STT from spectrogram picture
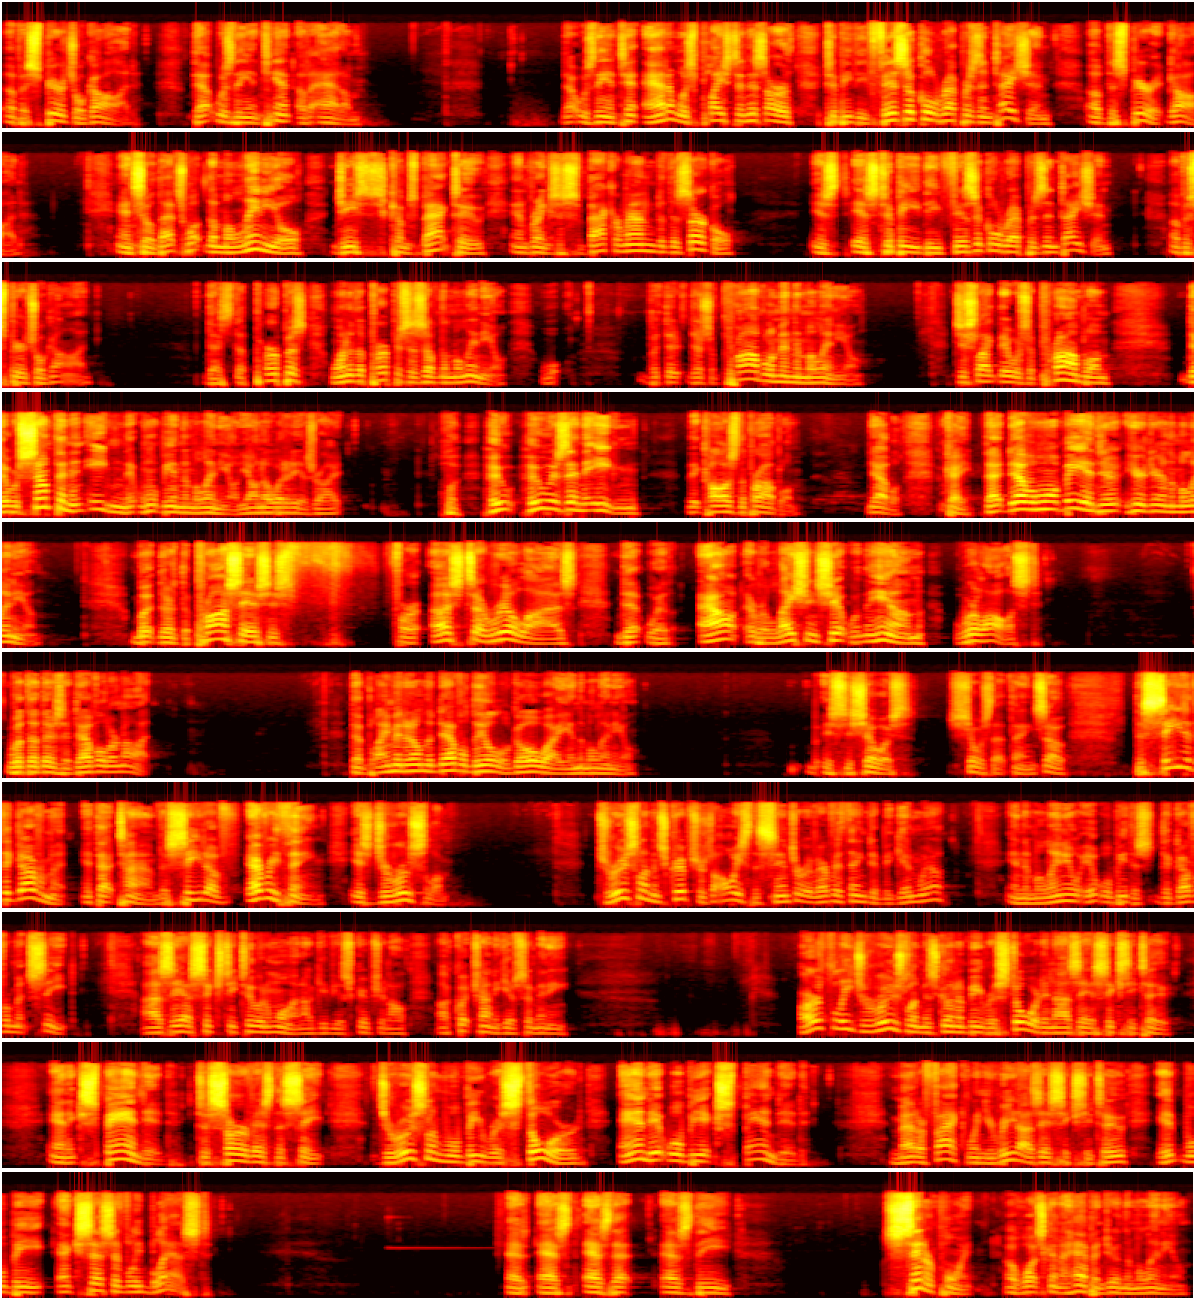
of a spiritual God. That was the intent of Adam. That was the intent. Adam was placed in this earth to be the physical representation of the Spirit God. And so that's what the millennial Jesus comes back to and brings us back around into the circle is, is to be the physical representation of a spiritual God. That's the purpose, one of the purposes of the millennial. But there, there's a problem in the millennial. Just like there was a problem, there was something in Eden that won't be in the millennial. Y'all know what it is, right? Who, who was in Eden that caused the problem? Devil. Okay, that devil won't be here during the millennium. But the process is f- for us to realize that without a relationship with Him, we're lost, whether there's a devil or not. That blaming it on the devil deal will go away in the millennial. It's to show us, show us that thing. So, the seat of the government at that time, the seat of everything, is Jerusalem. Jerusalem in Scripture is always the center of everything to begin with. In the millennial, it will be the, the government seat. Isaiah 62 and 1. I'll give you a scripture and I'll, I'll quit trying to give so many. Earthly Jerusalem is going to be restored in Isaiah 62 and expanded to serve as the seat. Jerusalem will be restored and it will be expanded. Matter of fact, when you read Isaiah 62, it will be excessively blessed as, as, as, that, as the center point of what's going to happen during the millennium.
